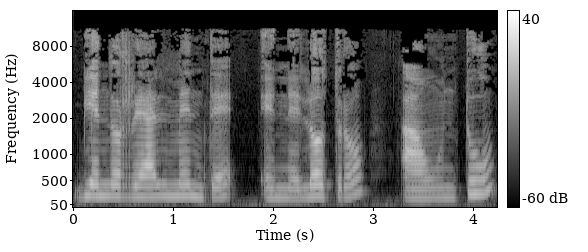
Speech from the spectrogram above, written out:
viendo realmente en el otro a un tú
